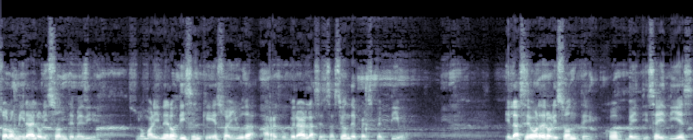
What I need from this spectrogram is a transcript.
Solo mira el horizonte, me dije. Los marineros dicen que eso ayuda a recuperar la sensación de perspectiva. El hacedor del horizonte, Job 26:10,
